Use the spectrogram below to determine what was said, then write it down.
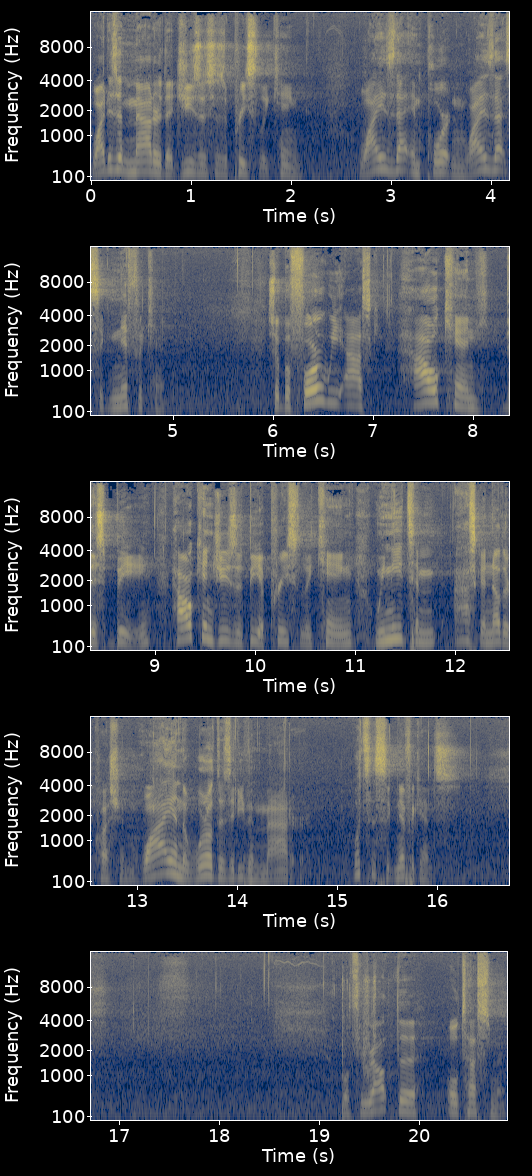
Why does it matter that Jesus is a priestly king? Why is that important? Why is that significant? So before we ask, how can this be? How can Jesus be a priestly king? We need to ask another question. Why in the world does it even matter? What's the significance? Well, throughout the Old Testament,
